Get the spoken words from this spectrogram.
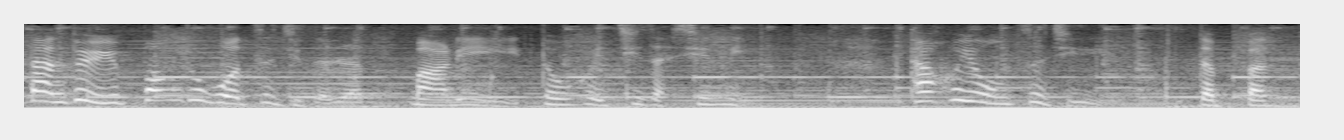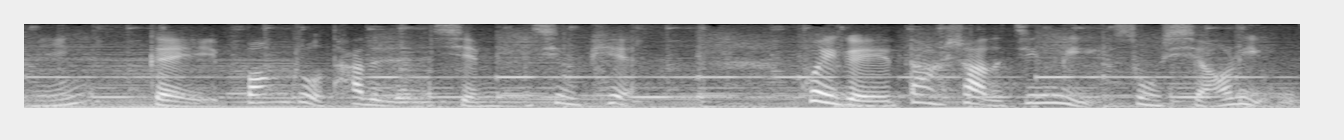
但对于帮助过自己的人，玛丽都会记在心里。他会用自己的本名给帮助他的人写明信片，会给大厦的经理送小礼物。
